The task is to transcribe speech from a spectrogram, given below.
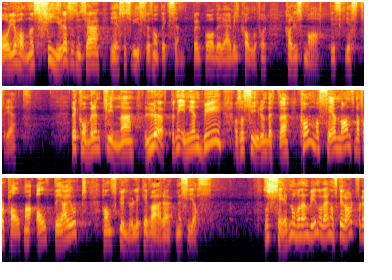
Og I Johannes 4 så syns jeg Jesus viser et sånt eksempel på det jeg vil kalle for karismatisk gjestfrihet. Det kommer en kvinne løpende inn i en by, og så sier hun dette. Kom og se en mann som har fortalt meg alt det jeg har gjort. Han skulle vel ikke være Messias. Så skjer det noe med den byen, og det er ganske rart. For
